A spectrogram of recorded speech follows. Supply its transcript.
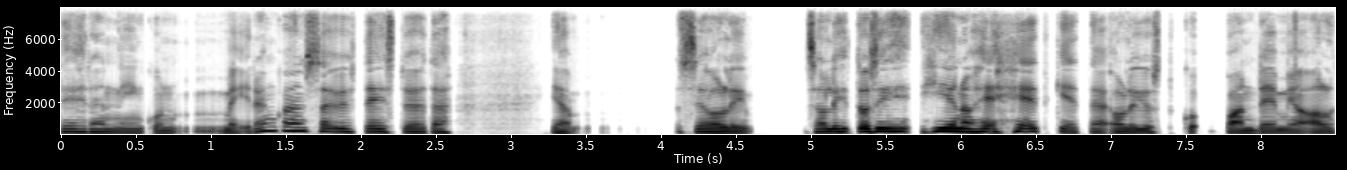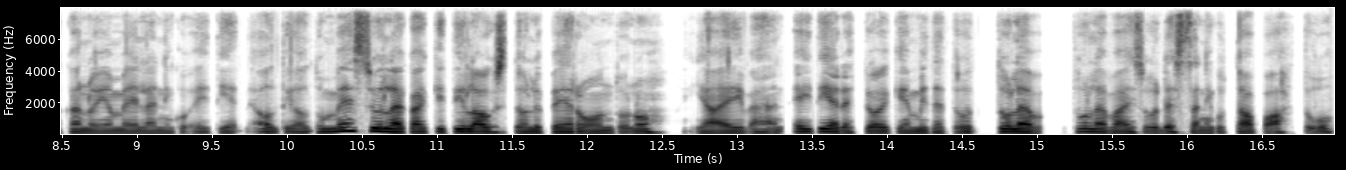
tehdä niin kuin meidän kanssa yhteistyötä. Ja se oli, se oli tosi hieno hetki, että oli just pandemia alkanut ja meillä niin ei tiedä, oltiin oltu messuilla ja kaikki tilaukset oli peruuntunut ja ei, vähän, ei tiedetty oikein, mitä tule, tulevaisuudessa niin tapahtuu.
